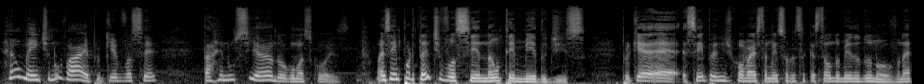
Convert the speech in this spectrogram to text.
Realmente não vai, porque você está renunciando a algumas coisas. Mas é importante você não ter medo disso. Porque é, sempre a gente conversa também sobre essa questão do medo do novo, né?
